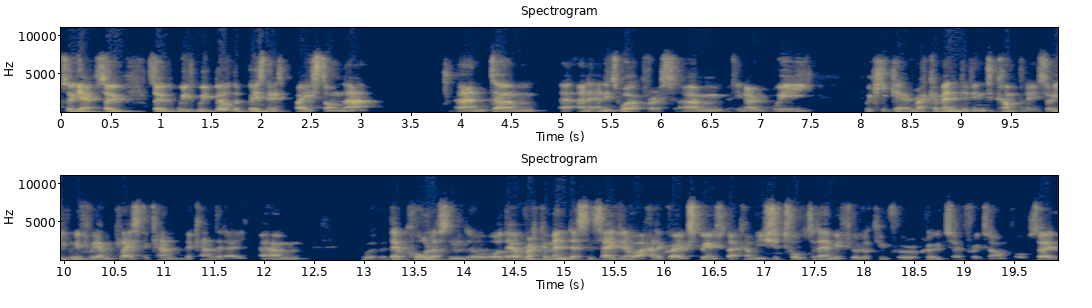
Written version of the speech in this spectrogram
so yeah so so we, we built the business based on that and um, and, and it's worked for us. Um, you know, we we keep getting recommended into companies. So even if we haven't placed the, can, the candidate, um, they'll call us and or they'll recommend us and say, you know what, I had a great experience with that company. You should talk to them if you're looking for a recruiter, for example. So,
